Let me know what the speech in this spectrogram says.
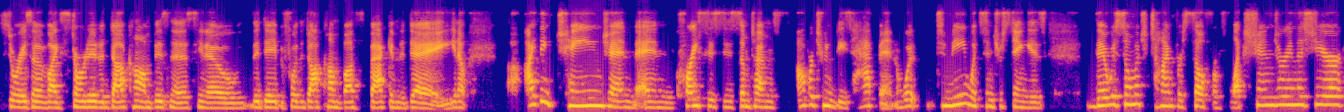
stories of I started a dot com business, you know, the day before the dot com bust back in the day. You know, I think change and and crisis is sometimes opportunities happen. What to me, what's interesting is there was so much time for self reflection during this year.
